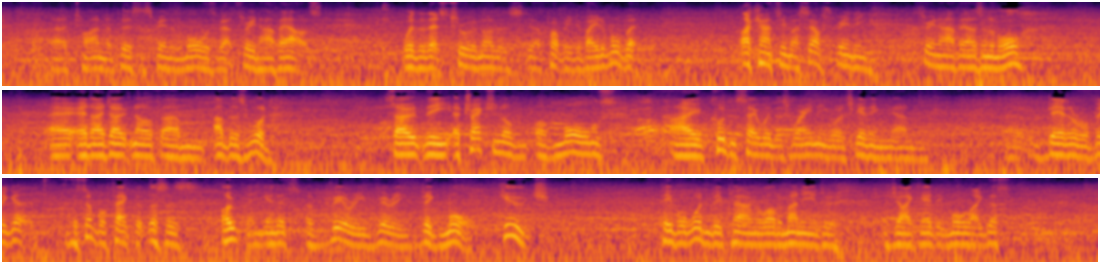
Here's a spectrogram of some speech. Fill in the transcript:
uh, time a person spent in the mall was about three and a half hours. Whether that's true or not is you know, probably debatable, but I can't see myself spending three and a half hours in the mall, uh, and I don't know if um, others would. So the attraction of, of malls, I couldn't say whether it's waning or it's getting um, uh, better or bigger. The simple fact that this is opening and it's a very, very big mall, huge. People wouldn't be ploughing a lot of money into a gigantic mall like this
